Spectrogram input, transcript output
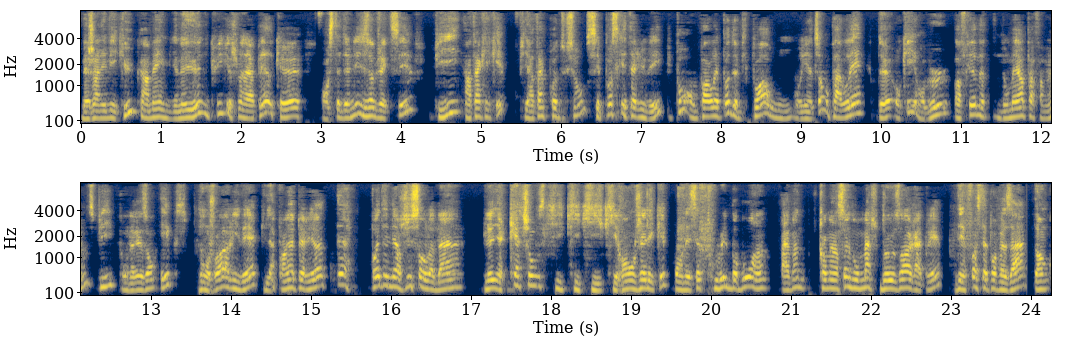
mais j'en ai vécu quand même. Il y en a eu une puis que je me rappelle que on s'était donné des objectifs, puis en tant qu'équipe, puis en tant que production, c'est pas ce qui est arrivé. Puis pas, on parlait pas de victoire ou, rien de ça, on parlait de OK, on veut offrir nos meilleures performances, puis pour une raison X, nos joueurs arrivaient, puis la première période, eh, pas d'énergie sur le banc, là, il y a quelque chose qui, qui, qui, qui rongeait l'équipe. On essaie de trouver le bobo hein, avant de commencer un autre match deux heures après. Des fois, c'était pas faisable. Donc,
